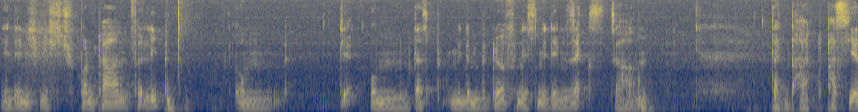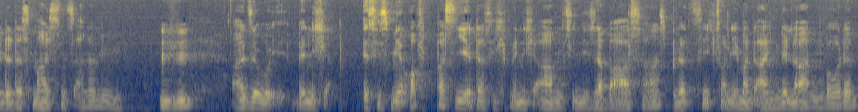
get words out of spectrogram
in den ich mich spontan verliebte, um, um das mit dem Bedürfnis, mit dem Sex zu haben, dann passierte das meistens anonym. Mhm. Also wenn ich, es ist mir oft passiert, dass ich, wenn ich abends in dieser Bar saß, plötzlich von jemand eingeladen wurde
